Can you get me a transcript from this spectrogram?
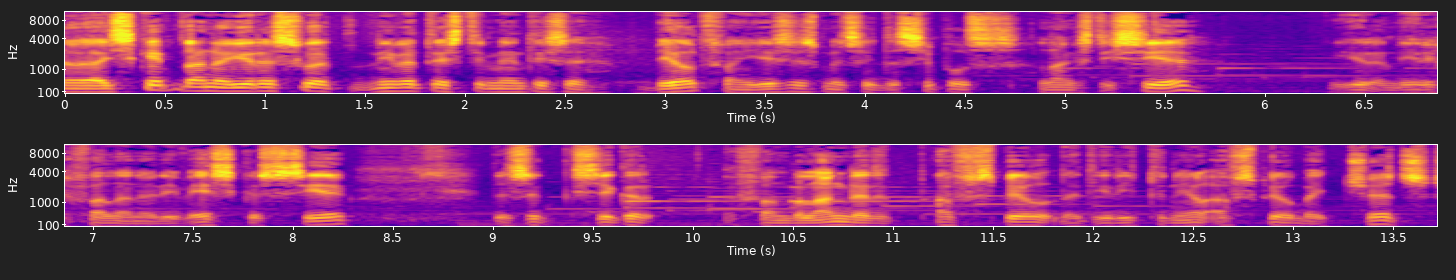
Nou hy skep dan nou hier 'n soort Nuwe Testamentiese beeld van Jesus met sy disippels langs die see, hier in hierdie geval nou die Weskus see. Dis ek seker van belang dat dit afspeel dat hierdie toneel afspeel by Church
